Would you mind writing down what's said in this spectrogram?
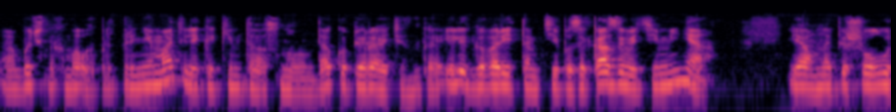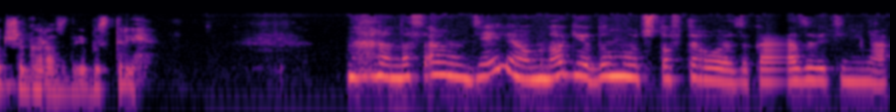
обычных малых предпринимателей каким-то основам, да, копирайтинга, или говорить там типа «заказывайте меня», я вам напишу лучше гораздо и быстрее. На самом деле многие думают, что второе, заказывайте меня.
